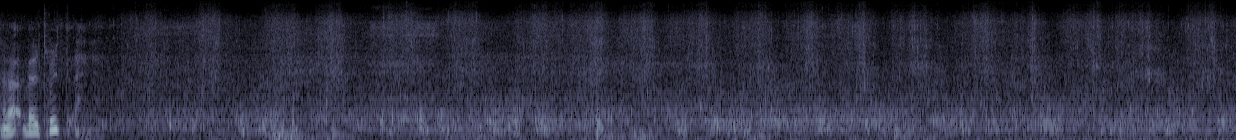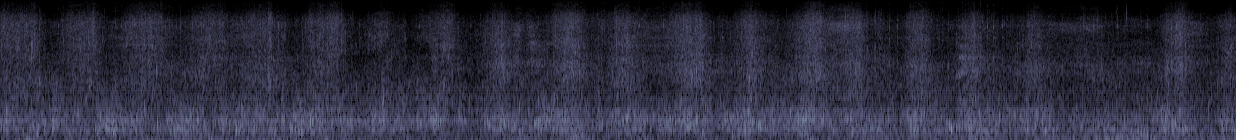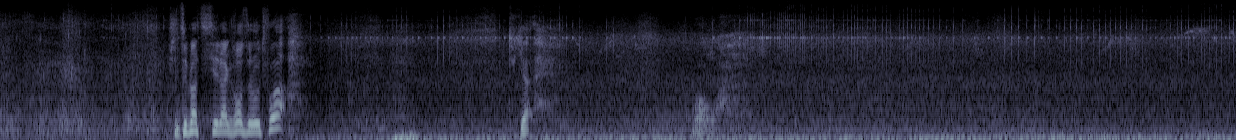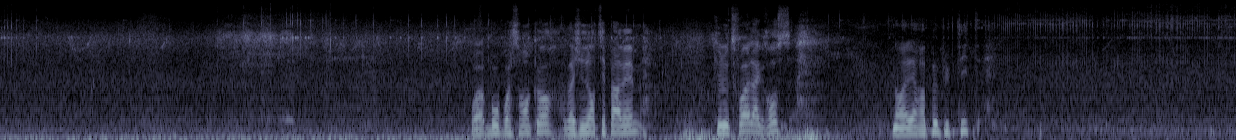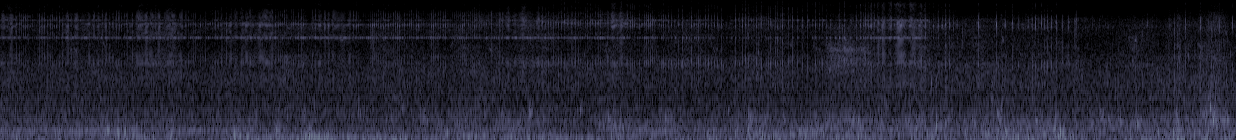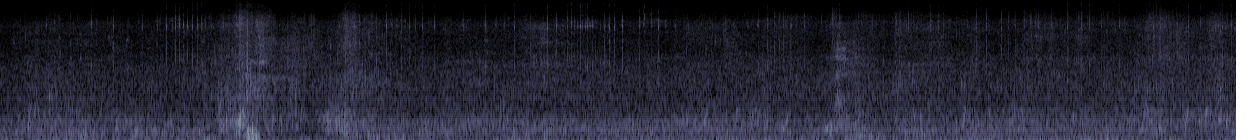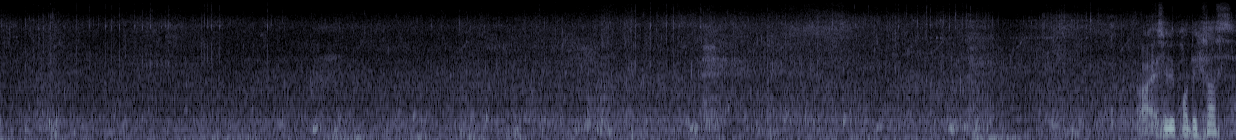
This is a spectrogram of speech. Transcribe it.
Voilà, belle truite. Je ne sais pas si c'est la grosse de l'autre fois. En tout cas. Wow. Ouais, beau poisson encore. Ah bah, je ne c'est pas la même que l'autre fois, la grosse. Non, elle a l'air un peu plus petite. Ouais, essayer de prendre des crasses.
